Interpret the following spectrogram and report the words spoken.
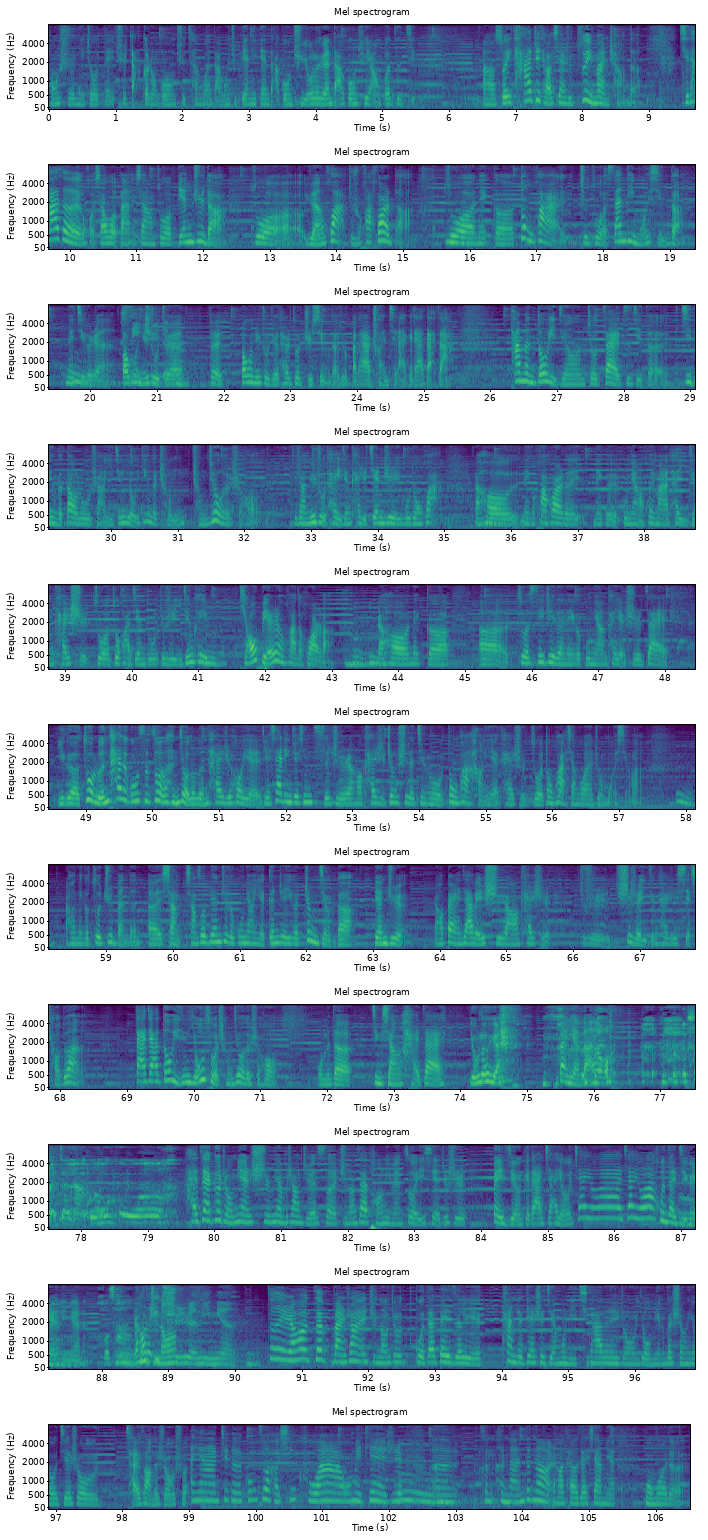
同时你就得去打各种工，去餐馆打工，去便利店打工，去游乐园打工，去养活自己。啊，所以他这条线是最漫长的。其他的小伙伴，像做编剧的、做原画就是画画的、做那个动画制作、三 D 模型的那几个人，包括女主角，对，包括女主角，她是做执行的，就是把大家串起来给大家打杂。他们都已经就在自己的既定的道路上已经有一定的成成就的时候，就像女主她已经开始监制一部动画。然后那个画画的那个姑娘慧妈，她已经开始做作画监督，就是已经可以调别人画的画了。嗯，然后那个呃做 CG 的那个姑娘，她也是在一个做轮胎的公司做了很久的轮胎之后，也也下定决心辞职，然后开始正式的进入动画行业，开始做动画相关的这种模型了。嗯，然后那个做剧本的呃想想做编剧的姑娘，也跟着一个正经的编剧。然后拜人家为师，然后开始就是试着已经开始写桥段了。大家都已经有所成就的时候，我们的静香还在游乐园 扮演玩偶，还在打工，还在各种面试面不上角色，只能在棚里面做一些就是背景给大家加油加油啊加油啊，混在几个人里面，好惨。然后只能一群人里面，嗯，对，然后在晚上也只能就裹在被子里。看着电视节目里其他的那种有名的声优接受采访的时候说：“哎呀，这个工作好辛苦啊，我每天也是，嗯，很很难的呢。”然后他又在下面默默的：“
